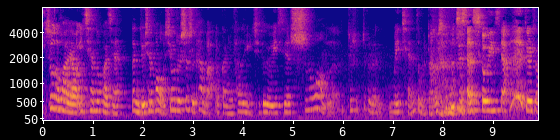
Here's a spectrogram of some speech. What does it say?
修的话要一千多块钱，那你就先帮我修着试试看吧。我感觉他的语气都有一些失望了，就是这个人没钱怎么着，只想修一下，就是说，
